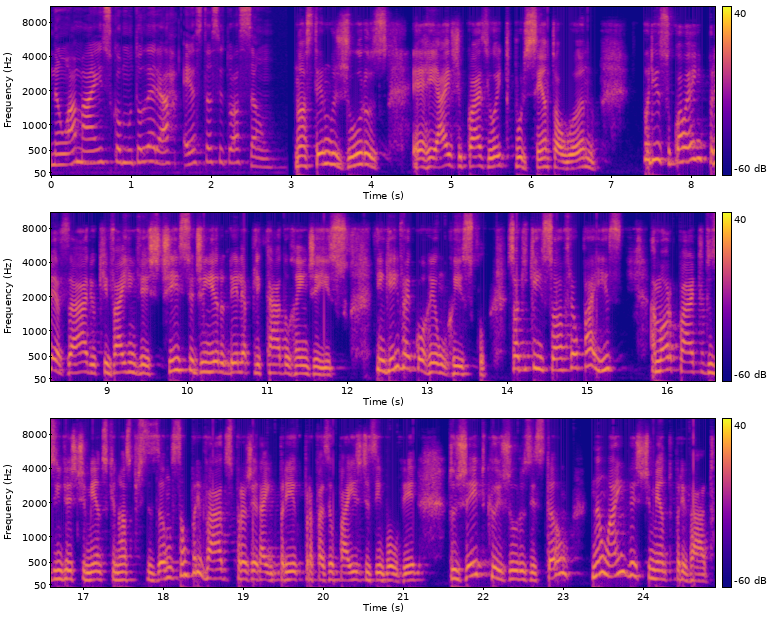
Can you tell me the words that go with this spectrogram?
Não há mais como tolerar esta situação. Nós temos juros é, reais de quase 8% ao ano, por isso, qual é o empresário que vai investir se o dinheiro dele aplicado rende isso? Ninguém vai correr um risco. Só que quem sofre é o país. A maior parte dos investimentos que nós precisamos são privados para gerar emprego, para fazer o país desenvolver. Do jeito que os juros estão, não há investimento privado.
